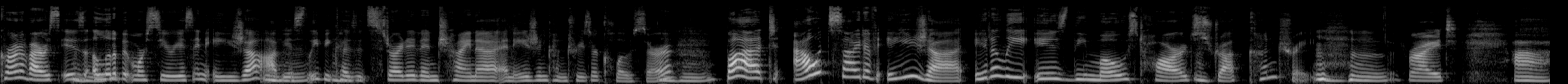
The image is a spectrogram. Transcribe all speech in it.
coronavirus is a mm-hmm. little bit more serious in Asia, mm-hmm. obviously, mm-hmm. because it started in China and Asian countries are closer. But outside of Asia, Italy is the most hard mm. struck country. Right. Uh,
